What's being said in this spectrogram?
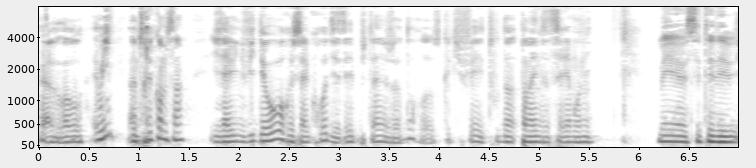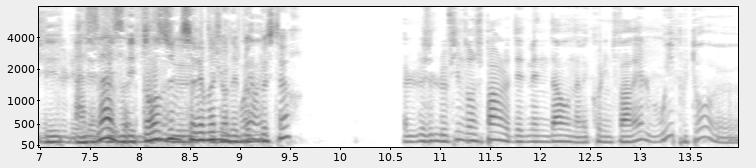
Hello. Oui, un truc comme ça. Il y a eu une vidéo, Russell Crowe disait putain j'adore ce que tu fais et tout dans- pendant une cérémonie. Mais euh, c'était des, J'ai des, des- À Zaz, des dans une de- cérémonie. Genre des Ouais, ouais. blockbusters? Le, le film dont je parle, Dead Man Down avec Colin Farrell, oui plutôt. euh,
